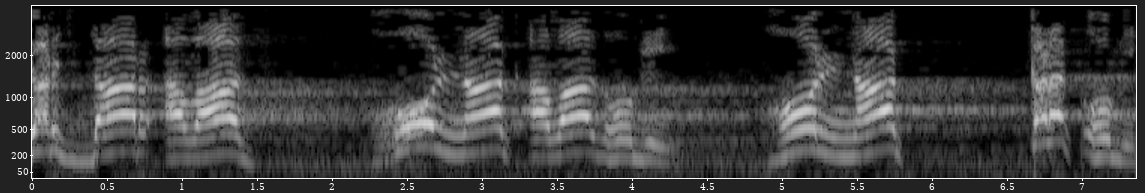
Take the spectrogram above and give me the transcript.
گرجدار آواز، ہولناک آواز ہوگی۔ ہولناک کڑک ہوگی۔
